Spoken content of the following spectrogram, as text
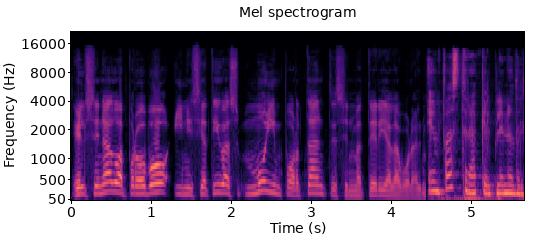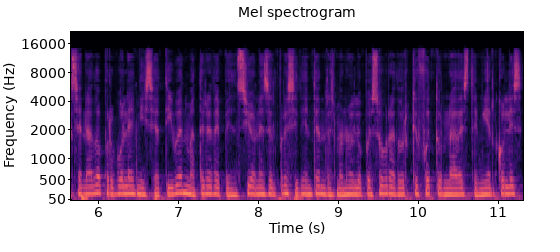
El Senado aprobó iniciativas muy importantes en materia laboral. En Fast Track, el Pleno del Senado aprobó la iniciativa en materia de pensiones del presidente Andrés Manuel López Obrador, que fue turnada este miércoles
